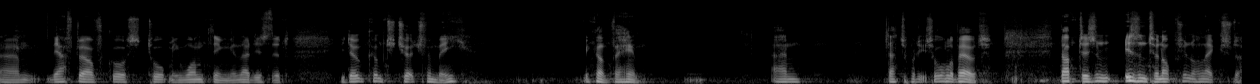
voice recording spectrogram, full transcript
um, the After Alpha course taught me one thing, and that is that you don't come to church for me, you come for Him. And that's what it's all about. Baptism isn't an optional extra,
